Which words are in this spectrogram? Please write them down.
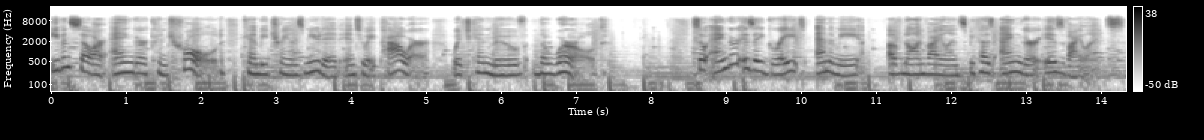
even so our anger controlled can be transmuted into a power which can move the world. So, anger is a great enemy of nonviolence because anger is violence.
